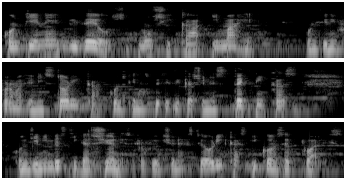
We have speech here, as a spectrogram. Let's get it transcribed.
Contiene videos, música, imagen. Contiene información histórica, contiene especificaciones técnicas, contiene investigaciones, reflexiones teóricas y conceptuales.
